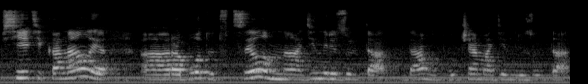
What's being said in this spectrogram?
все эти каналы работают в целом на один результат, да, мы получаем один результат.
